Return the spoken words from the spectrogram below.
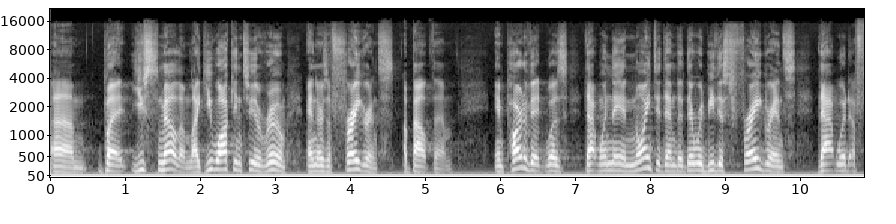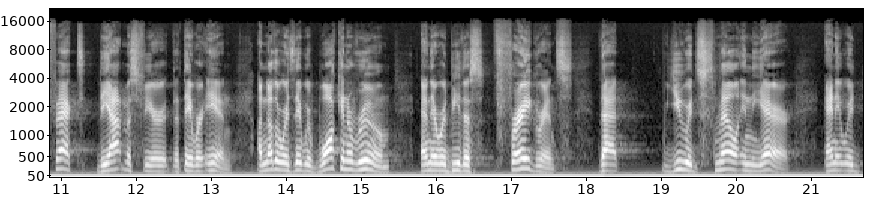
um, but you smell them. Like you walk into a room, and there's a fragrance about them. And part of it was that when they anointed them, that there would be this fragrance that would affect the atmosphere that they were in. In other words, they would walk in a room and there would be this fragrance that you would smell in the air and it would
